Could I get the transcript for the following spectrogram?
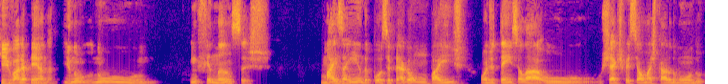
que vale a pena. E no, no, em finanças, mais ainda. Pô, você pega um país onde tem, sei lá, o, o cheque especial mais caro do mundo,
